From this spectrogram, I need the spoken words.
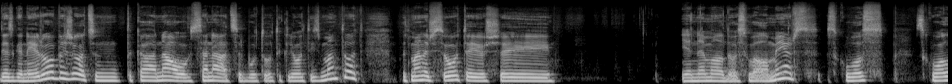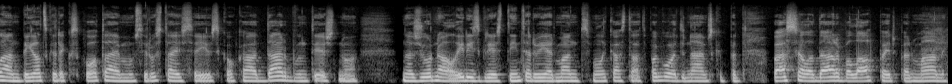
diezgan ierobežots, un kā nav sanācis varbūt to tik ļoti izmantot, bet man ir sūtījuši. Ja nemaldos, Valmieras skolas skolēna bildes, ka reka skolotāja mums ir uztaisījusi kaut kādu darbu, un tieši no, no žurnāla ir izgriezta intervija ar mani. Tas man likās tāds pagodinājums, ka pat vesela darba lapa ir par mani.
